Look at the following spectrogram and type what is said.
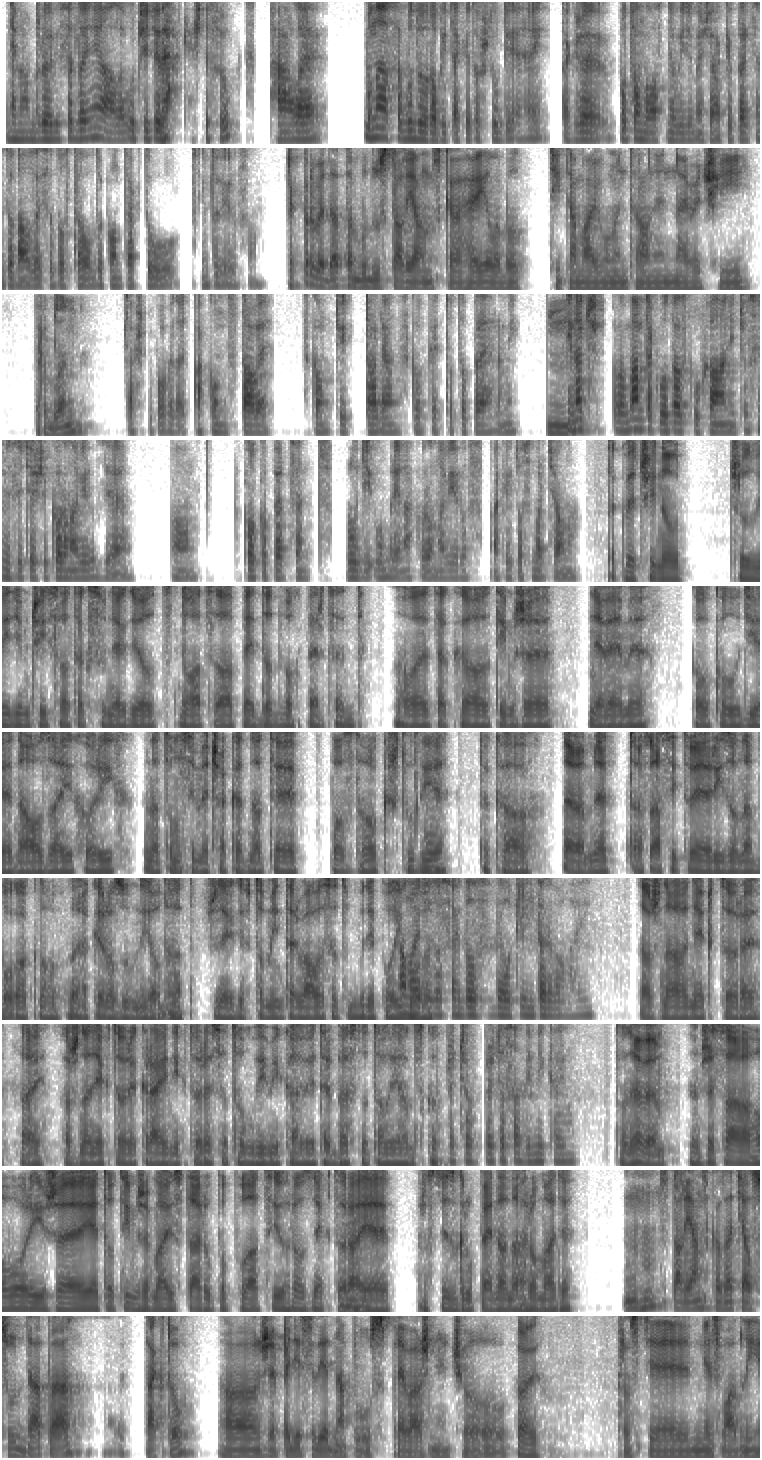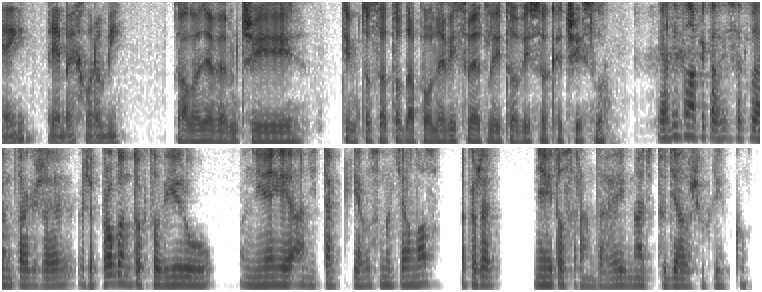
Nemám druhé vysvetlenie, ale určite také ešte sú. Ale u nás sa budú robiť takéto štúdie, hej. Takže potom vlastne uvidíme, že aké percento naozaj sa dostalo do kontaktu s týmto vírusom. Tak prvé data budú z Talianska, hej, lebo tí tam majú momentálne najväčší problém. Ťažko povedať, v akom stave skončí Taliansko, keď toto prehrmi. Mm. Ináč mám takú otázku, chalani. Čo si myslíte, že koronavírus je? O, koľko percent ľudí umrie na koronavírus? Aké je to smrteľné? Tak väčšinou čo vidím čísla, tak sú niekde od 0,5 do 2%. Ale tak tým, že nevieme, koľko ľudí je naozaj chorých, na to musíme čakať na tie post-hoc štúdie, okay. tak neviem, mne, asi to je reasonable, no, nejaký rozumný odhad, že niekde v tom intervale sa to bude pohybovať. Áno, je to zase dosť veľký interval, hej. Až na niektoré, aj, až na niektoré krajiny, ktoré sa tomu vymykajú, je treba to Taliansko. Prečo, prečo sa vymykajú? To neviem. Že sa hovorí, že je to tým, že majú starú populáciu hrozne, ktorá mm. je proste zgrupená na hromade. Mm-hmm. Z Talianska zatiaľ sú data takto, že 51 plus prevažne, čo Aj. proste nezvládli, hej, priebeh choroby. Ale neviem, či týmto sa to dá plne vysvetliť, to vysoké číslo. Ja si to napríklad vysvetľujem tak, že, že problém tohto víru nie je ani tak jeho smrteľnosť. Akože nie je to sranda, hej, mať tú ďalšiu chrípku.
